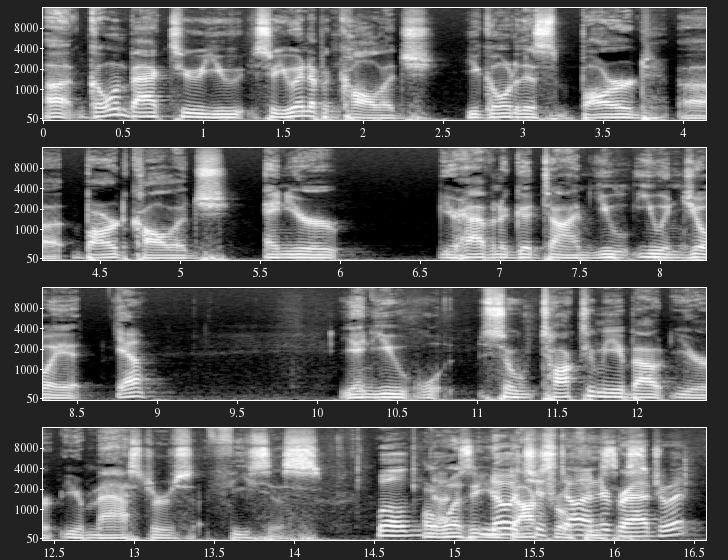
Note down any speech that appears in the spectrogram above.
Uh, going back to you, so you end up in college. You go into this Bard uh, Bard College, and you're you're having a good time. You you enjoy it, yeah. And you. So talk to me about your your master's thesis. Well, Or was it your no? It's just doctoral thesis? undergraduate.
